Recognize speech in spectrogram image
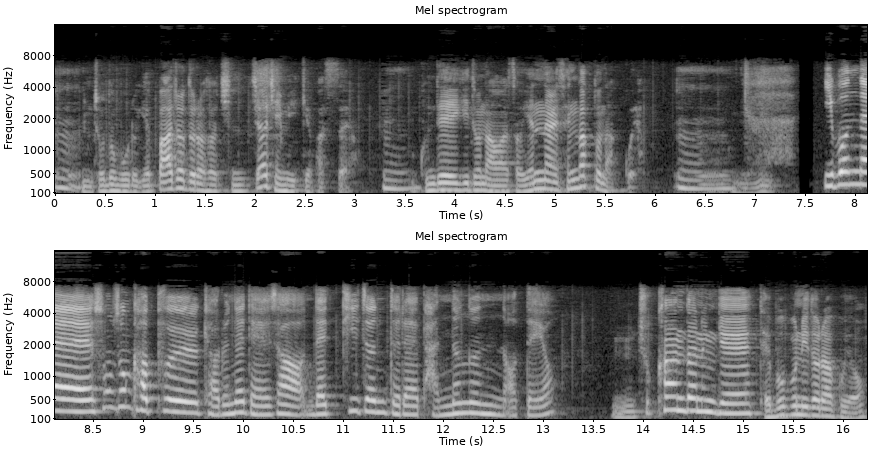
음, 음, 저도 모르게 빠져들어서 진짜 재미있게 봤어요. 음, 군대 얘기도 나와서 옛날 생각도 났고요. 음. 음, 이번에 송송 커플 결혼에 대해서 네티즌들의 반응은 어때요? 음, 축하한다는 게 대부분이더라고요.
